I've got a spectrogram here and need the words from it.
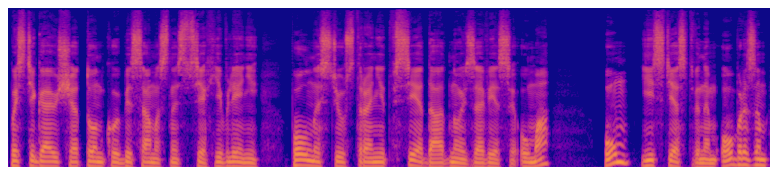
постигающая тонкую бессамостность всех явлений, полностью устранит все до одной завесы ума, ум естественным образом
